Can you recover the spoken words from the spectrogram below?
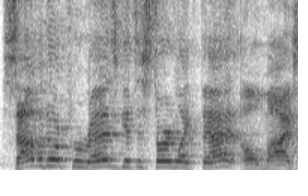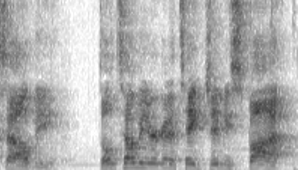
Salvador Perez gets it started like that? Oh my, Salvi. Don't tell me you're gonna take Jimmy's spot.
